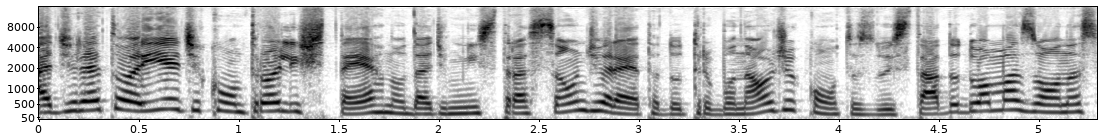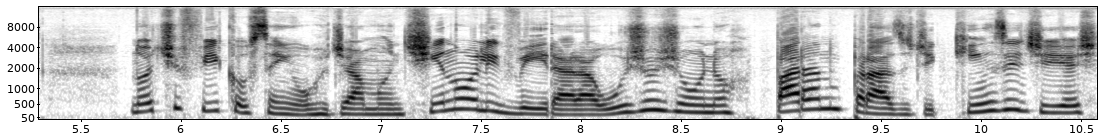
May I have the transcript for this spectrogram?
A Diretoria de Controle Externo da Administração Direta do Tribunal de Contas do Estado do Amazonas notifica o senhor Diamantino Oliveira Araújo Júnior para, no prazo de 15 dias,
